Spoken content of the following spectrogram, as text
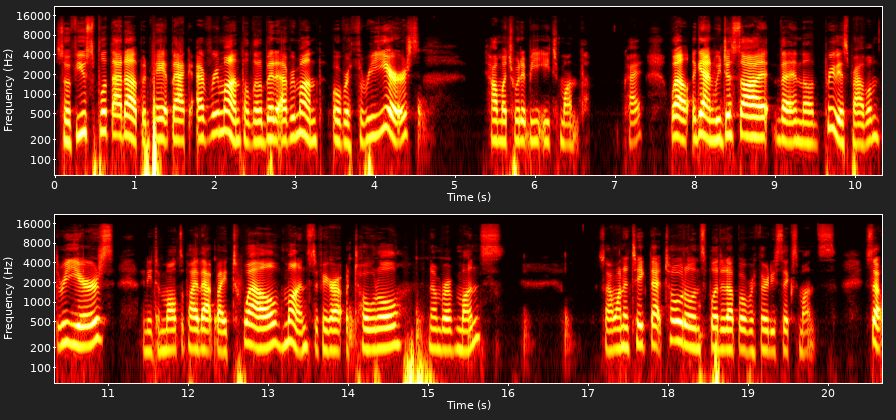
So if you split that up and pay it back every month, a little bit every month, over three years, how much would it be each month? Okay. Well, again, we just saw that in the previous problem, three years. I need to multiply that by 12 months to figure out a total number of months so I want to take that total and split it up over 36 months. So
